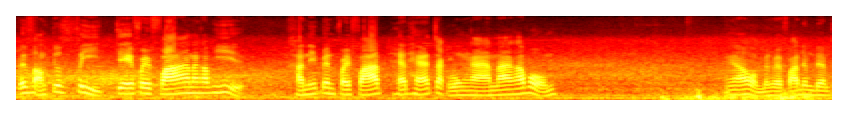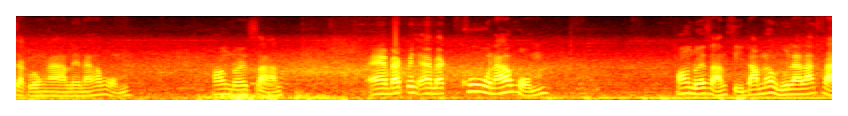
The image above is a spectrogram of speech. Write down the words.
เป็น 2.4 J ไฟฟ้านะครับพี่คันนี้เป็นไฟฟ้าแท้ๆจากโรงงานนะครับผมนี่ครับผมเป็นไฟฟ้าเดิมๆจากโรงงานเลยนะครับผม ห้องโดยสารแอร์แบ็กเป็นแอร์แบ็กคู่นะครับผม ห้องโดยสารสีดำนะผมดูแลรักษา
